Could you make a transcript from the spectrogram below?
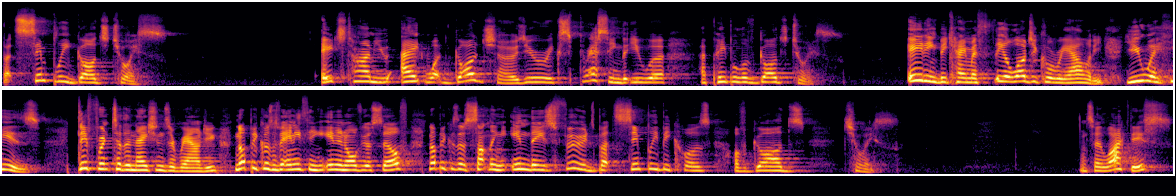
but simply God's choice. Each time you ate what God chose, you were expressing that you were a people of God's choice. Eating became a theological reality. You were His, different to the nations around you, not because of anything in and of yourself, not because of something in these foods, but simply because of God's choice. And so, like this,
